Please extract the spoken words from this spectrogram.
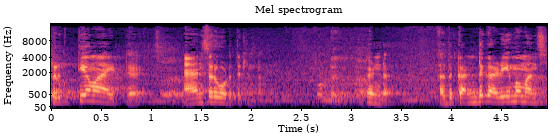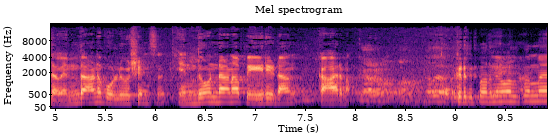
കൃത്യമായിട്ട് ആൻസർ കൊടുത്തിട്ടുണ്ട്. ഉണ്ട്. അത് കണ്ടു കഴിയുമ്പോൾ മനസ്സിലാവും. എന്താണ് പൊല്യൂഷൻസ് എന്തുകൊണ്ടാണ് ആ പേരിടാൻ കാരണം? കൃതി പറഞ്ഞ പോലെ തന്നെ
